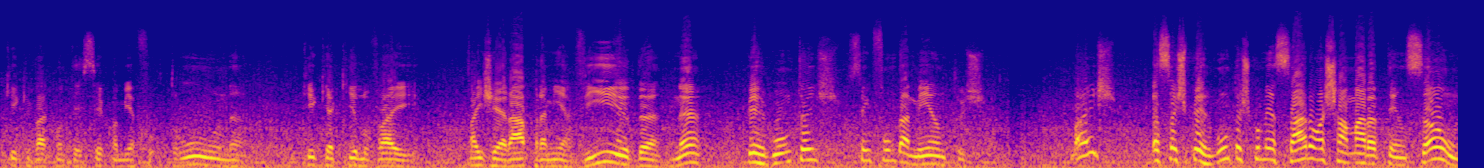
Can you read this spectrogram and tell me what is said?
O que, que vai acontecer com a minha fortuna? O que, que aquilo vai, vai gerar para a minha vida, né? Perguntas sem fundamentos. Mas essas perguntas começaram a chamar a atenção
